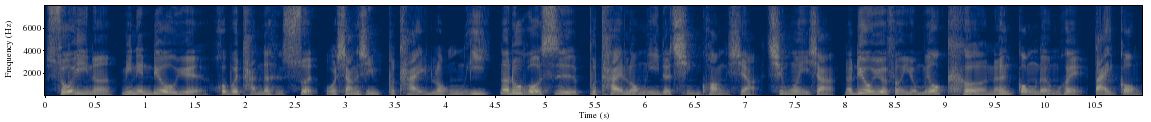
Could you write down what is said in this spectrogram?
所以呢，明年六月会不会谈得很顺？我相信不太容易。那如果是不太容易的情况下，请问一下，那六月份有没有可能工人会代工？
